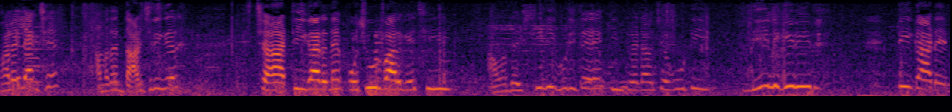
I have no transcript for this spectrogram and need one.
ভালোই লাগছে। আমাদের দার্জিলিং এর চা টি গার্ডেনে প্রচুর বার গেছি। আমাদের শিলিগুড়িতে, কিন্তু এটা হচ্ছে উটি নীলগিরির টি গার্ডেন।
